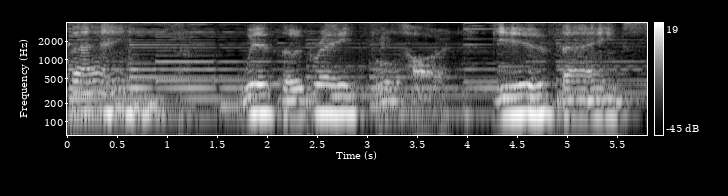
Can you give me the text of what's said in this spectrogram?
thanks with a grateful heart. Give thanks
